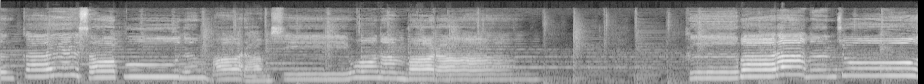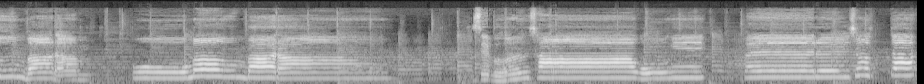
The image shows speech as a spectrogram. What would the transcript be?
강가에서 부는 바람 시원한 바람. 그 바람은 좋은 바람 고마운 바람 세븐 사공이 배를 졌다.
